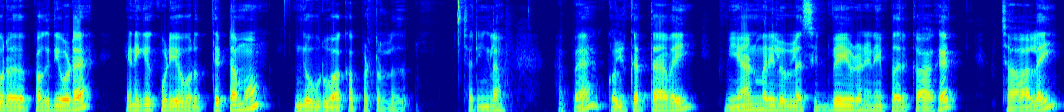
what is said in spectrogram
ஒரு பகுதியோட இணைக்கக்கூடிய ஒரு திட்டமும் இங்கே உருவாக்கப்பட்டுள்ளது. சரிங்களா? அப்போ கொல்கத்தாவை மியான்மரில் உள்ள சிட்வேயுடன் இணைப்பதற்காக சாலை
